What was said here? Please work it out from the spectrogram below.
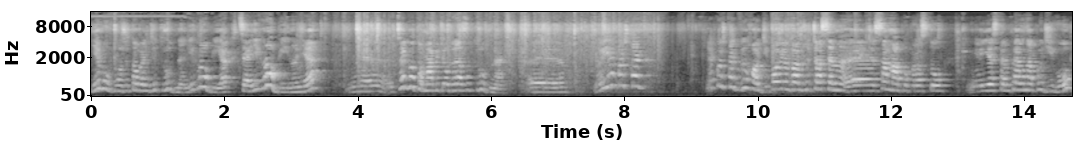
nie mów, może to będzie trudne, niech robi, jak chce, niech robi, no nie? E, czego to ma być od razu trudne? E, no i jakoś tak, jakoś tak wychodzi. Powiem Wam, że czasem sama po prostu jestem pełna podziwu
